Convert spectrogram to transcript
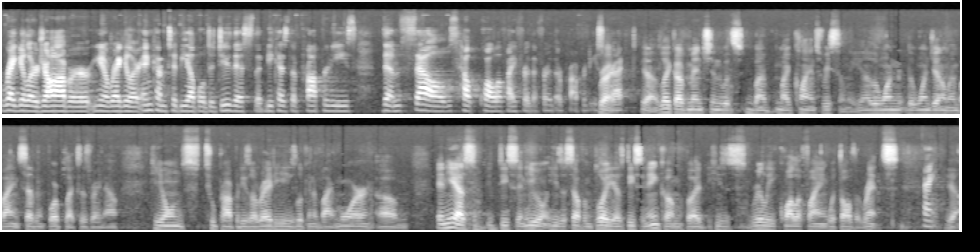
regular job or, you know, regular income to be able to do this, that because the properties themselves help qualify for the further properties, Right. correct? Yeah, like I've mentioned with my, my clients recently, you know, the one, the one gentleman buying seven fourplexes right now, he owns two properties already, he's looking to buy more. Um, and he has decent, he, he's a self-employed, he has decent income, but he's really qualifying with all the rents. Right. Yeah.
